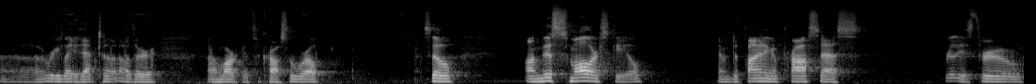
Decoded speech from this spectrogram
uh, relay that to other uh, markets across the world. So on this smaller scale, you know, defining a process really is through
